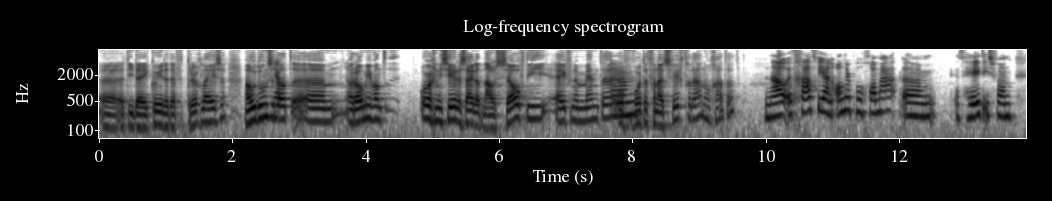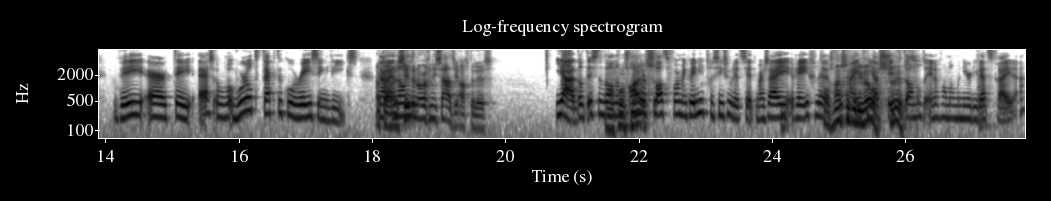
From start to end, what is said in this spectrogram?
het idee, kun je dat even teruglezen. Maar hoe doen ze ja. dat, Romy? Want organiseren zij dat nou zelf, die evenementen? Um, of wordt het vanuit Swift gedaan? Hoe gaat dat? Nou, het gaat via een ander programma. Um, het heet iets van WRTS, World Tactical Racing Leagues. Oké, okay, nou, er zit een organisatie achter dus. Ja, dat is dan, dan een ander is... platform. Ik weet niet precies hoe dit zit, maar zij regelen volgens mij, volgens mij via Swift dan op de een of andere manier die wedstrijden.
